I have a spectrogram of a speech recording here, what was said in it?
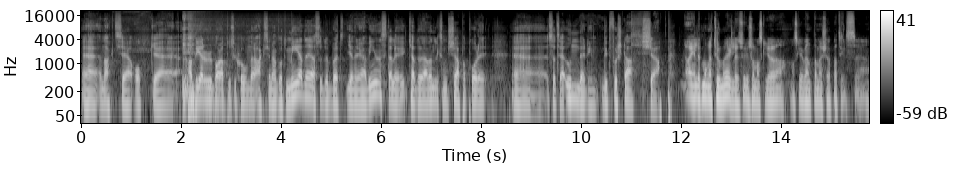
eh, en aktie och eh, adderar du bara positioner aktien har gått med dig, alltså du har börjat generera vinst eller kan du även liksom köpa på dig eh, så att säga under din, ditt första köp? Ja, enligt många tumregler så är det så man ska göra. Man ska ju vänta med att köpa tills, eh,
